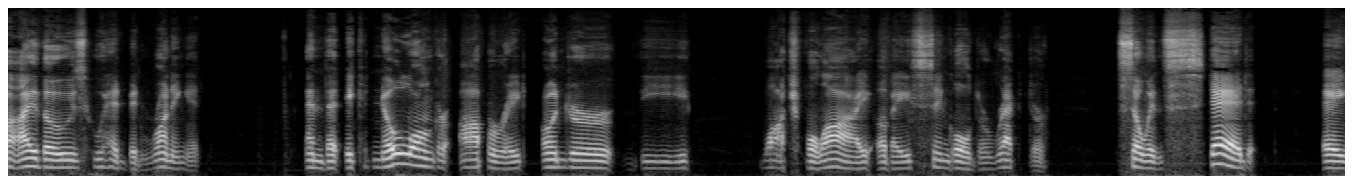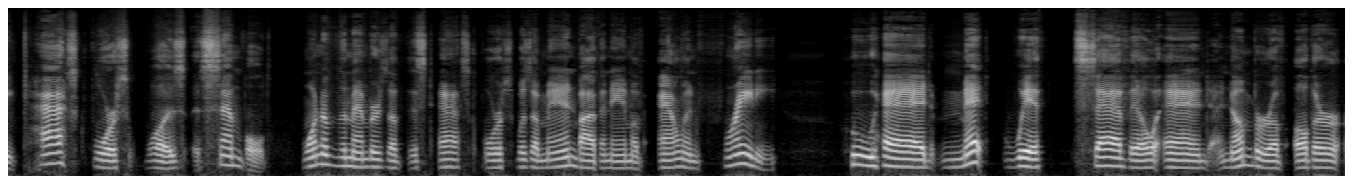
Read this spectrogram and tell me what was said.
by those who had been running it, and that it could no longer operate under the watchful eye of a single director. So instead, a task force was assembled. One of the members of this task force was a man by the name of Alan Franey, who had met with Savile and a number of other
